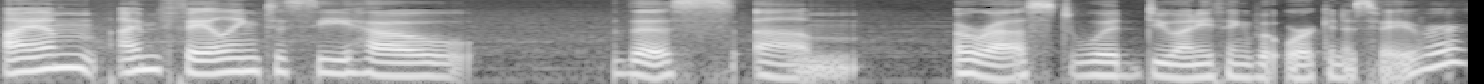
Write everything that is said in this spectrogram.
I am. I'm failing to see how this um arrest would do anything but work in his favor.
